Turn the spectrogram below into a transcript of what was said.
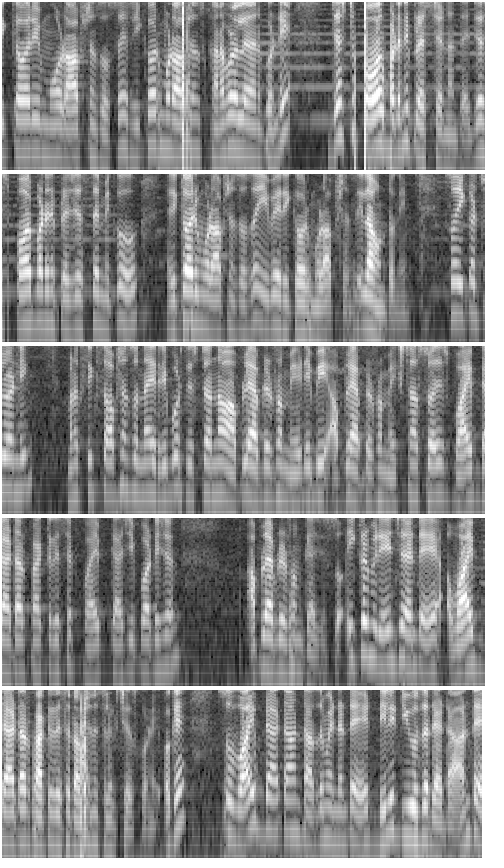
రికవరీ మోడ్ ఆప్షన్స్ వస్తాయి. రికవరీ మోడ్ ఆప్షన్స్ కనబడలేదు అనుకోండి జస్ట్ పవర్ బటన్ని ప్రెస్ చేయండి అంతే. జస్ట్ పవర్ బటన్ని ప్రెస్ చేస్తే మీకు రికవరీ మోడ్ ఆప్షన్స్ వస్తాయి. ఇవే రికవరీ మోడ్ ఆప్షన్స్ ఇలా ఉంటుంది. సో ఇక్కడ చూడండి మనకు సిక్స్ ఆప్షన్స్ ఉన్నాయి. Reboot system apply update from ADB apply update from external storage wipe data factory set wipe cache partition apply update from caches so ఇక్కడ మీరు ఏం చేయాలంటే wipe data factory set option select చేసుకోండి. ఓకే సో వైప్ డేటా అంటే అర్థం ఏంటంటే డిలీట్ యూజర్ డేటా అంటే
